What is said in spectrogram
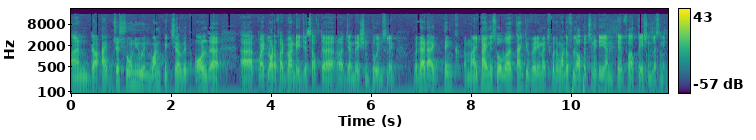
and uh, I've just shown you in one picture with all the uh, quite a lot of advantages of the uh, generation 2 insulin. With that, I think my time is over. Thank you very much for the wonderful opportunity and for patient listening.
